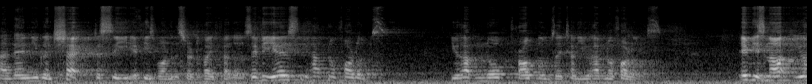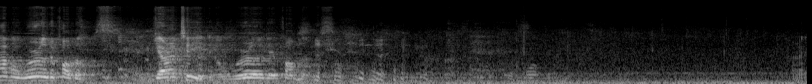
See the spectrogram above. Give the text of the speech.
and then you can check to see if he's one of the certified fellows. If he is, you have no problems. You have no problems, I tell you, you have no problems. If he's not, you have a world of problems. Guaranteed, a world of problems. All right.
